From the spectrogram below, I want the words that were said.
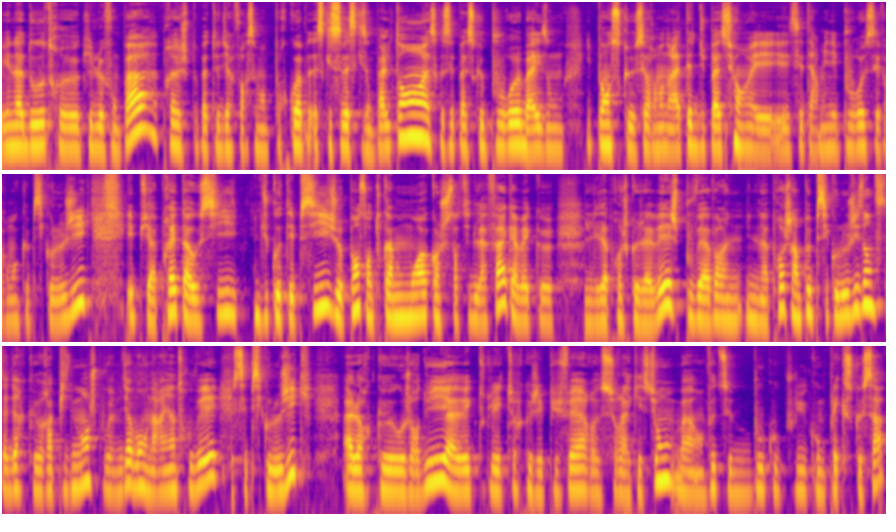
Il y en a d'autres euh, qui ne le font pas, après je peux pas te dire forcément pourquoi, est-ce que c'est parce qu'ils n'ont pas le temps, est-ce que c'est parce que pour eux, bah, ils, pensent que c'est vraiment dans la tête du patient et c'est terminé pour eux, c'est vraiment que psychologique. Et puis après, tu as aussi du côté psy, je pense, en tout cas moi quand je suis sortie de la fac, avec euh, les approches que j'avais, je pouvais avoir une, approche un peu psychologisante, c'est-à-dire que rapidement je pouvais me dire, bon on n'a rien trouvé, c'est psychologique, alors qu'aujourd'hui, avec toutes les lectures que j'ai pu faire sur la question, bah, en fait c'est beaucoup plus complexe que ça.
